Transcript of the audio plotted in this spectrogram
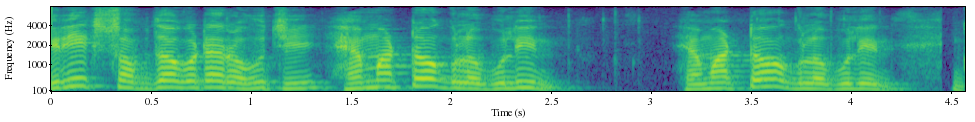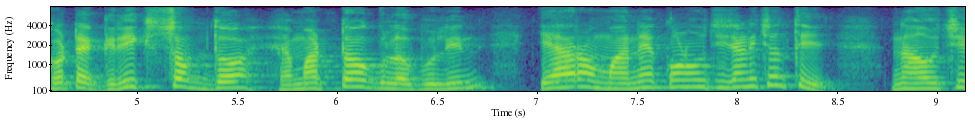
ଗ୍ରୀକ୍ ଶବ୍ଦ ଗୋଟେ ରହୁଛି ହେମାଟୋଗ୍ଲୋବୁଲିନ୍ ହେମାଟୋଗ୍ଲୋବୁଲିନ୍ ଗୋଟେ ଗ୍ରୀକ୍ ଶବ୍ଦ ହେମାଟୋଗ୍ଲୋବୁଲିନ୍ ଏହାର ମାନେ କ'ଣ ହେଉଛି ଜାଣିଛନ୍ତି ନା ହେଉଛି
